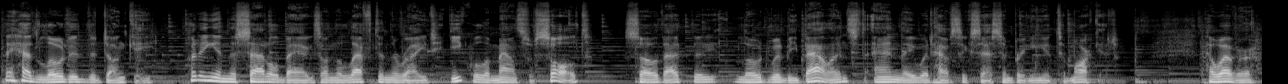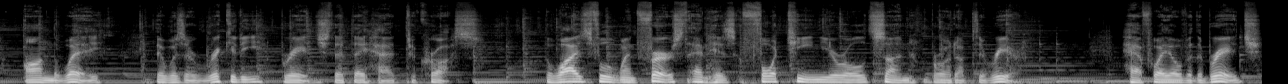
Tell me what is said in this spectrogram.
They had loaded the donkey, putting in the saddlebags on the left and the right equal amounts of salt so that the load would be balanced and they would have success in bringing it to market. However, on the way, there was a rickety bridge that they had to cross. The wise fool went first, and his 14 year old son brought up the rear. Halfway over the bridge,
